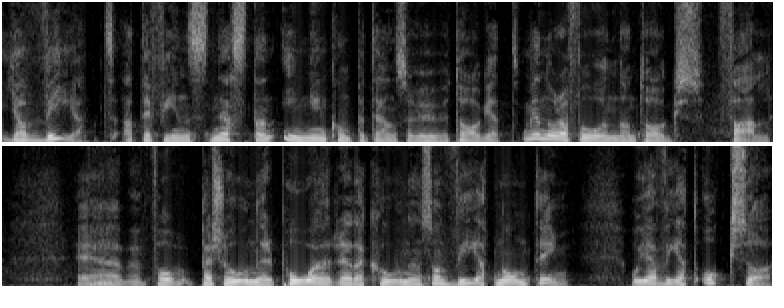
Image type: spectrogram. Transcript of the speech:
jag vet att det finns nästan ingen kompetens överhuvudtaget med några få undantagsfall. Mm. personer på redaktionen som vet någonting. Och jag vet också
